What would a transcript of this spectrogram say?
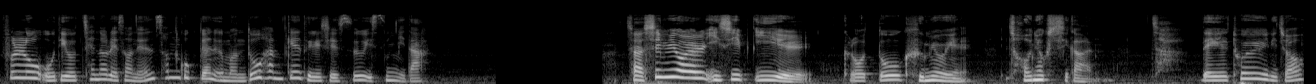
플로 오디오 채널에서는 선곡된 음원도 함께 들으실 수 있습니다. 자, 12월 22일, 그리고 또 금요일, 저녁 시간. 자, 내일 토요일이죠.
